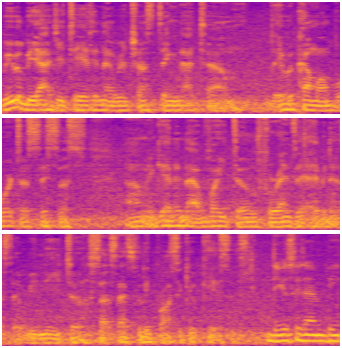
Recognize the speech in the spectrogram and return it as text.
we will be agitating and we're trusting that um, they will come on board to assist us um, in getting that vital forensic evidence that we need to successfully prosecute cases. Do you see them being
